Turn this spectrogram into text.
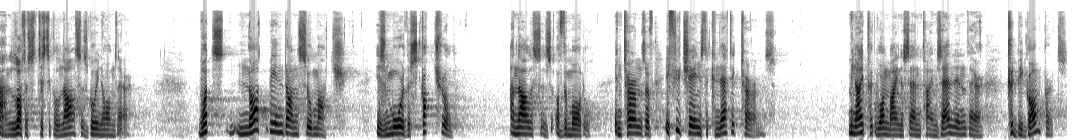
and a lot of statistical analysis going on there. What's not being done so much is more the structural analysis of the model in terms of if you change the kinetic terms. I mean, I put 1 minus n times n in there. Could be Gompertz,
